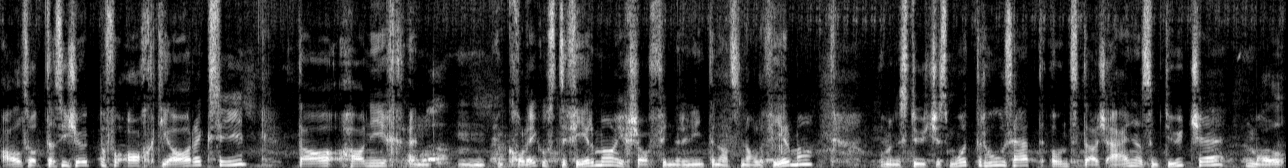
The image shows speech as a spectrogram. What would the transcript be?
Also, das ist etwa vor acht Jahren gewesen da habe ich einen, einen, Kollegen aus der Firma, ich arbeite in einer internationalen Firma, man ein deutsches Mutterhaus hat. Und da ist einer aus dem Deutschen mal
